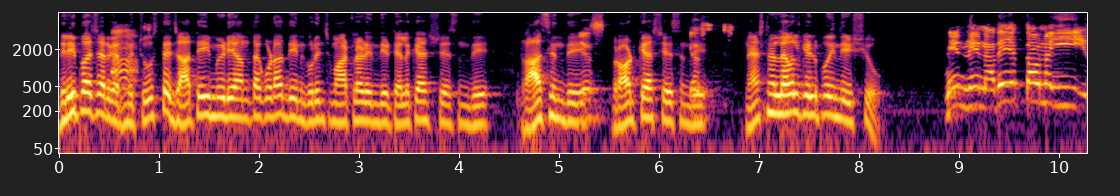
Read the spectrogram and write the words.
దిలీపాచారి గారు. మీరు చూస్తే జాతీయ మీడియా అంతా కూడా దీని గురించి మాట్లాడింది టెలికాస్ట్ చేసింది రాసింది. బ్రాడ్కాస్ట్ చేసింది. నేషనల్ లెవెల్కి వెళ్ళిపోయింది ఇష్యూ నేను నేను అదే చెప్తా ఉన్నా ఈ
